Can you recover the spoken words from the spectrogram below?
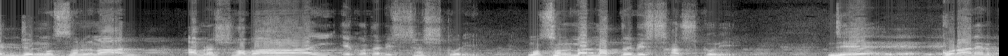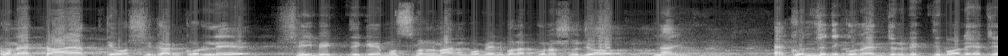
একজন মুসলমান, আমরা সবাই একথা বিশ্বাস করি, মুসলমান মাত্র বিশ্বাস করি যে কোরআনের কোন একটা আয়াতকে অস্বীকার করলে সেই ব্যক্তিকে মুসলমান বোমেন বলার কোনো সুযোগ নাই। এখন যদি কোনো একজন ব্যক্তি বলে যে,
